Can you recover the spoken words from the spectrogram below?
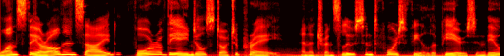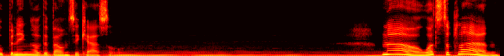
Once they are all inside, four of the angels start to pray, and a translucent force field appears in the opening of the bouncy castle. Now, what's the plan?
